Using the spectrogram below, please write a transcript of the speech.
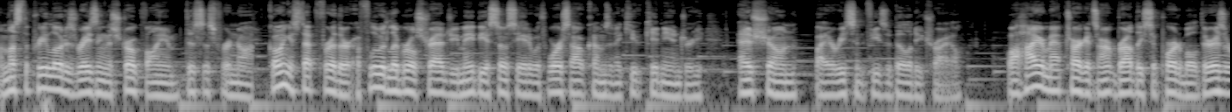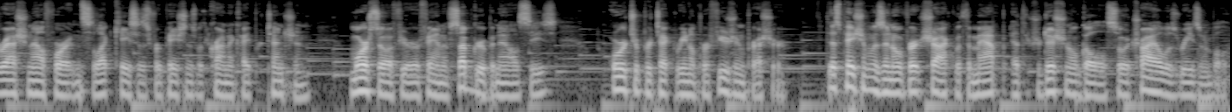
Unless the preload is raising the stroke volume, this is for naught. Going a step further, a fluid liberal strategy may be associated with worse outcomes in acute kidney injury, as shown by a recent feasibility trial. While higher MAP targets aren't broadly supportable, there is a rationale for it in select cases for patients with chronic hypertension more so if you're a fan of subgroup analyses, or to protect renal perfusion pressure. This patient was in overt shock with the map at the traditional goal, so a trial was reasonable.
